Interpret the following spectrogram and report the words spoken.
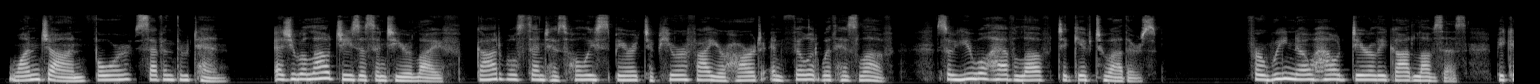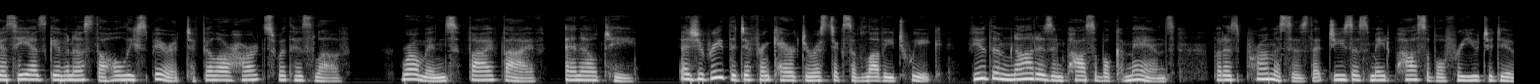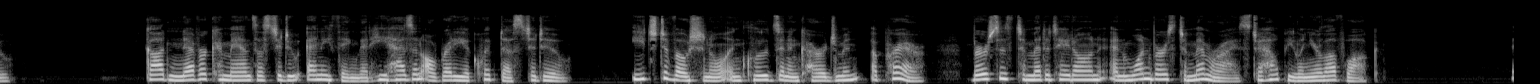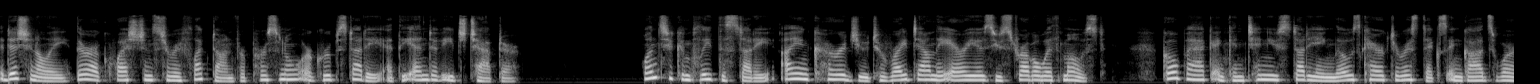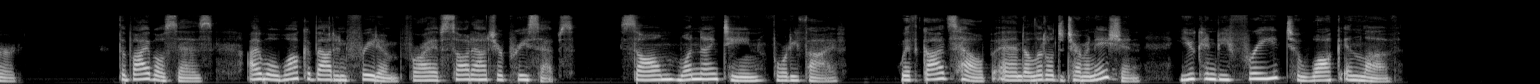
1 John 4 7 through 10. As you allow Jesus into your life, God will send His Holy Spirit to purify your heart and fill it with His love, so you will have love to give to others. For we know how dearly God loves us because He has given us the Holy Spirit to fill our hearts with His love. Romans 5 5 NLT. As you read the different characteristics of love each week, view them not as impossible commands, but as promises that Jesus made possible for you to do. God never commands us to do anything that He hasn't already equipped us to do. Each devotional includes an encouragement, a prayer, verses to meditate on, and one verse to memorize to help you in your love walk. Additionally, there are questions to reflect on for personal or group study at the end of each chapter. Once you complete the study, I encourage you to write down the areas you struggle with most. Go back and continue studying those characteristics in God's Word. The Bible says, I will walk about in freedom, for I have sought out your precepts. Psalm 119:45. With God's help and a little determination, you can be free to walk in love.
